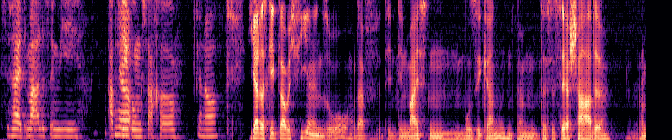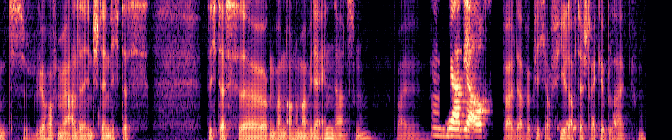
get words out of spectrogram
ist halt immer alles irgendwie Abwägungssache. Genau. Ja, das geht, glaube ich, vielen so oder den, den meisten Musikern. Ähm, das ist sehr schade. Und wir hoffen ja alle inständig, dass sich das äh, irgendwann auch nochmal wieder ändert. Ne? Weil, Ja, wir auch. weil da wirklich auch viel auf der Strecke bleibt. Ne?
